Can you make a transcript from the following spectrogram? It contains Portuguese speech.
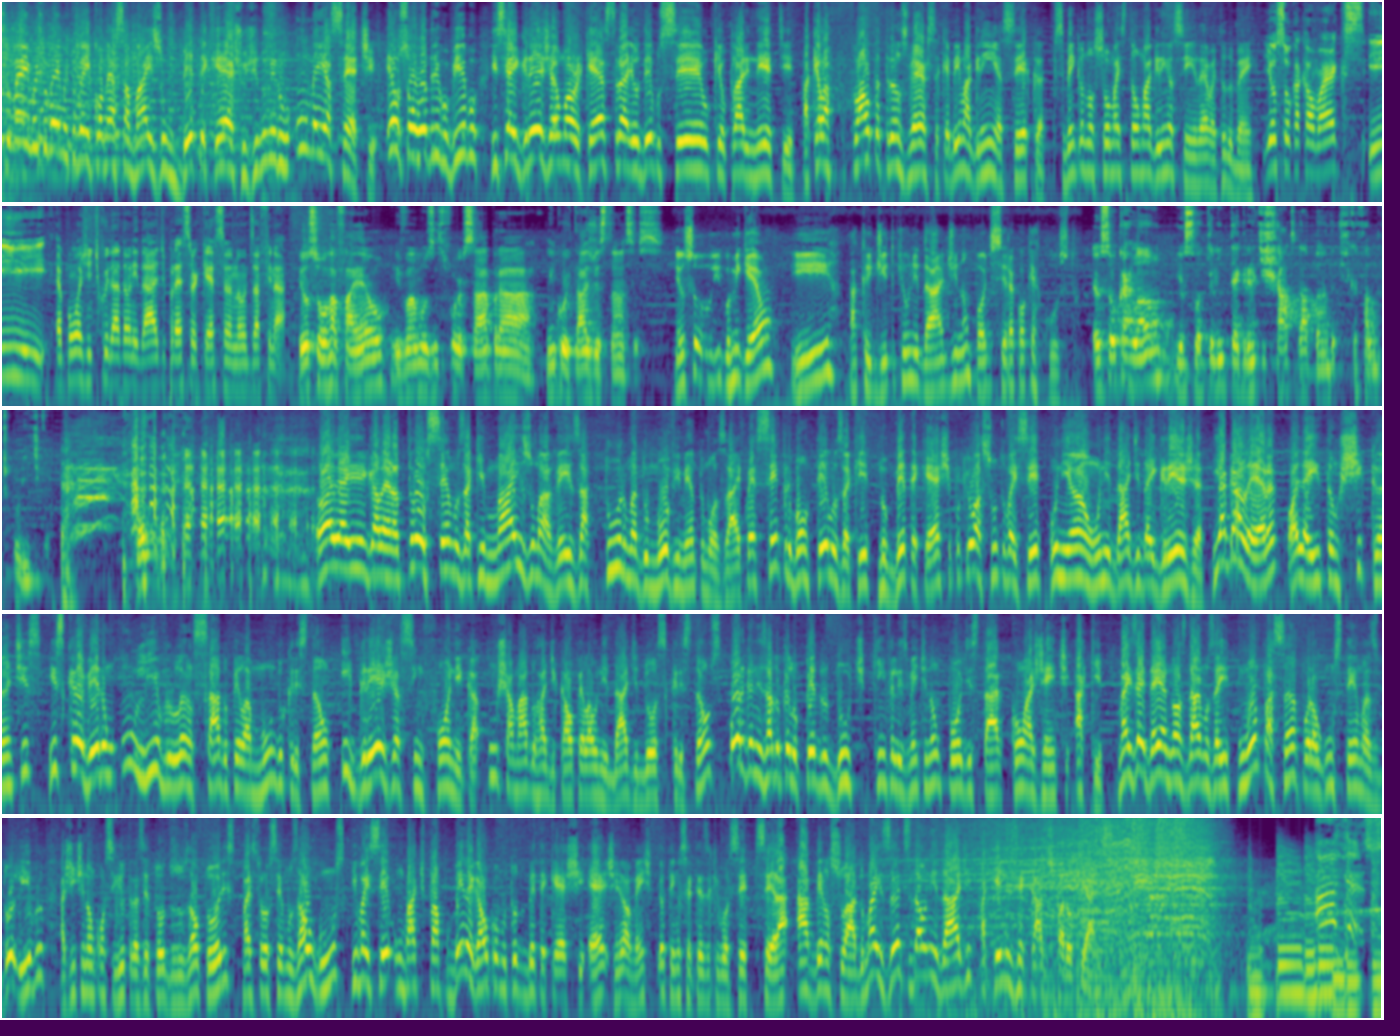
Muito bem, muito bem, muito bem. Começa mais um BT Cash de número 167. Eu sou o Rodrigo Bibo e se a igreja é uma orquestra, eu devo ser o que? O clarinete. Aquela flauta transversa que é bem magrinha, seca. Se bem que eu não sou mais tão magrinho assim, né? Mas tudo bem. E eu sou o Cacau Marx e é bom a gente cuidar da unidade para essa orquestra não desafinar. Eu sou o Rafael e vamos esforçar para encurtar as distâncias. Eu sou o Igor Miguel e acredito que unidade não pode ser a qualquer custo. Eu sou o Carlão e eu sou aquele integrante chato da banda que fica falando de política. Olha aí, galera, trouxemos aqui mais uma vez a turma do Movimento Mosaico. É sempre bom tê-los aqui no BTcast porque o assunto vai ser união, unidade da igreja. E a galera, olha aí, tão chicantes, escreveram um livro lançado pela Mundo Cristão, Igreja Sinfônica, um chamado radical pela unidade dos cristãos, organizado pelo Pedro Dult, que infelizmente não pôde estar estar com a gente aqui. Mas a ideia é nós darmos aí um ampassant por alguns temas do livro. A gente não conseguiu trazer todos os autores, mas trouxemos alguns e vai ser um bate-papo bem legal, como todo BTcast é, geralmente. Eu tenho certeza que você será abençoado. Mas antes da unidade, aqueles recados paroquiais. Ah, yes!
